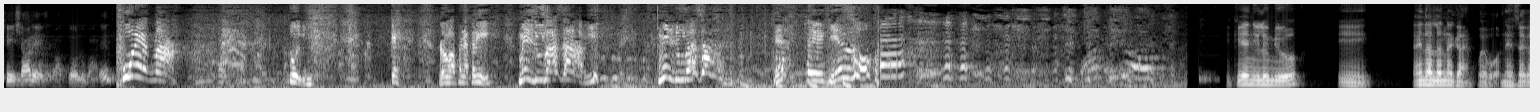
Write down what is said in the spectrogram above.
ထင်ရှားတယ်ဆိုတာပြောလိုပါတယ်ဖွင့်လားတွေ့ပြီကဲရောကဖနကလေးမင်းလူသားစားပြီမင်းလူသားစားပြီဟဟမ်သေခြင်းဆိုဒီ KNU လိုမျိုးဒီတိုင်းသားလက်နက်ကင်ဖွဲ့ပေါ့အနေဆက်က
